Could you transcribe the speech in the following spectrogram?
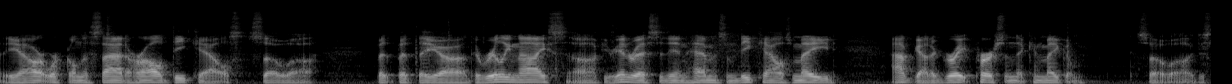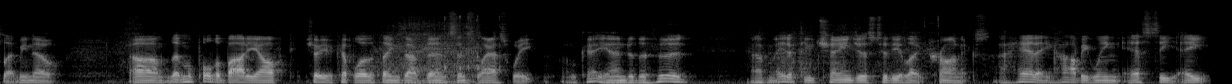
the artwork on the side are all decals. So, uh, but but they uh, they're really nice. Uh, if you're interested in having some decals made, I've got a great person that can make them. So uh, just let me know. Um, let me pull the body off, show you a couple other things I've done since last week. Okay, under the hood, I've made a few changes to the electronics. I had a Hobbywing SC8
